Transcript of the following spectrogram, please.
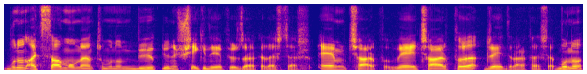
bunun açısal momentumunun büyüklüğünü şu şekilde yapıyoruz arkadaşlar. M çarpı V çarpı R'dir arkadaşlar. Bunu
